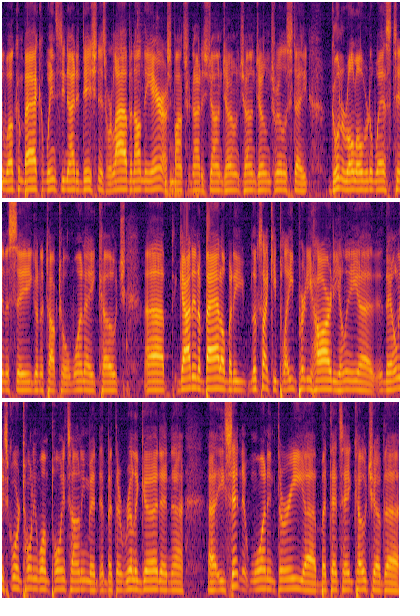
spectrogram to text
Welcome back. Wednesday night edition as we're live and on the air. Our sponsor tonight is John Jones, John Jones Real Estate. Going to roll over to West Tennessee. Going to talk to a 1A coach. Uh, got in a battle, but he looks like he played pretty hard. He only uh, they only scored 21 points on him, but but they're really good. And uh, uh, he's sitting at one and three. Uh, but that's head coach of the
